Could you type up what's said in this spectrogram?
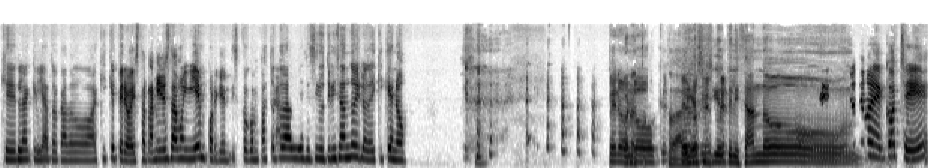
que es la que le ha tocado a Kike, pero esta también está muy bien porque el disco compacto todavía se sigue utilizando y lo de Kike no. Pero lo que, todavía se sigue utilizando. Yo tengo en el coche, ¿eh?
